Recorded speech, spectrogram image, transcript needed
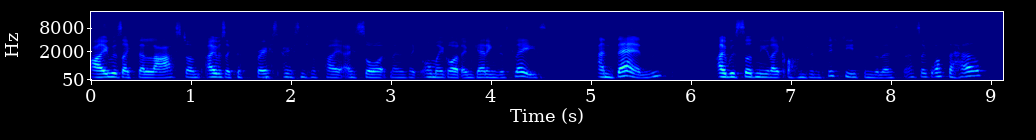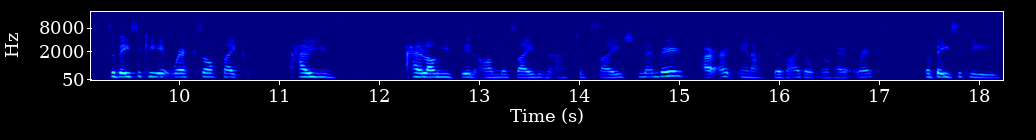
I was like the last on I was like the first person to apply. I saw it and I was like, "Oh my god, I'm getting this place." And then I was suddenly like 150th in the list. I was like, "What the hell?" So basically it works off like how you've how long you've been on the site an active site member or, or inactive, I don't know how it works. But basically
